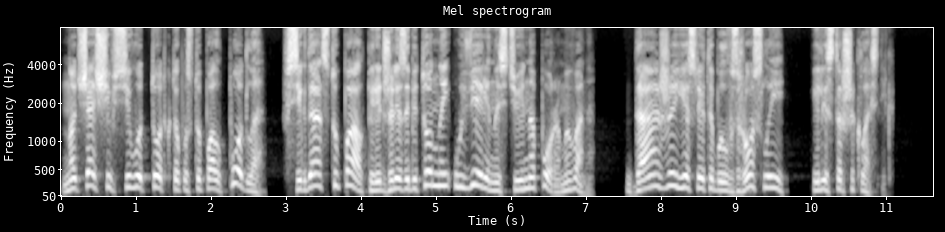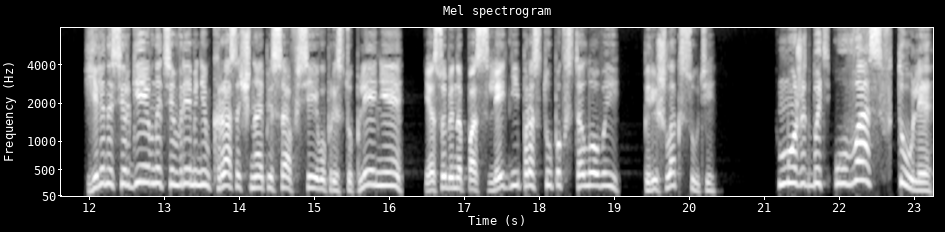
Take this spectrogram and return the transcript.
Но чаще всего тот, кто поступал подло, всегда отступал перед железобетонной уверенностью и напором Ивана, даже если это был взрослый или старшеклассник. Елена Сергеевна, тем временем красочно описав все его преступления и особенно последний проступок в столовой, перешла к сути. «Может быть, у вас в Туле,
